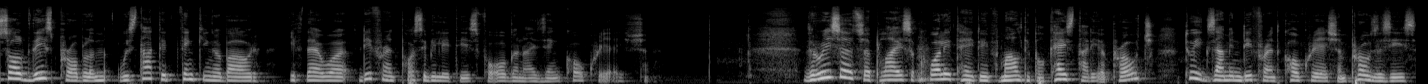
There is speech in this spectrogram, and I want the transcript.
solve this problem, we started thinking about if there were different possibilities for organizing co-creation. The research applies a qualitative multiple case study approach to examine different co-creation processes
